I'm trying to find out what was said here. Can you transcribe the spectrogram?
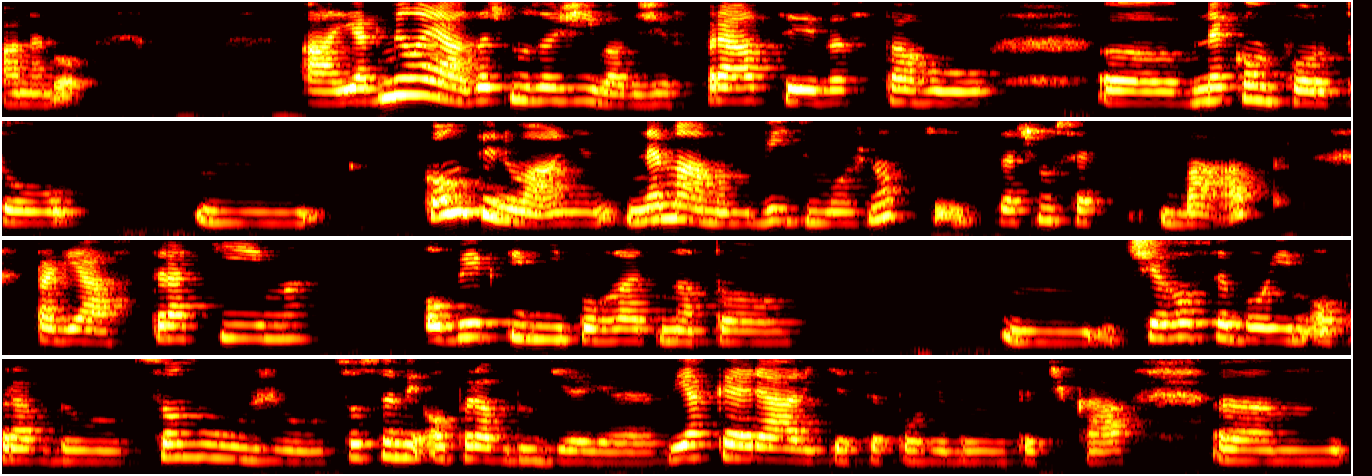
a nebo. A jakmile já začnu zažívat, že v práci, ve vztahu, eh, v nekomfortu, mm, kontinuálně nemám víc možností, začnu se bát, tak já ztratím objektivní pohled na to, mm, čeho se bojím opravdu, co můžu, co se mi opravdu děje, v jaké realitě se pohybuju teďka, um,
